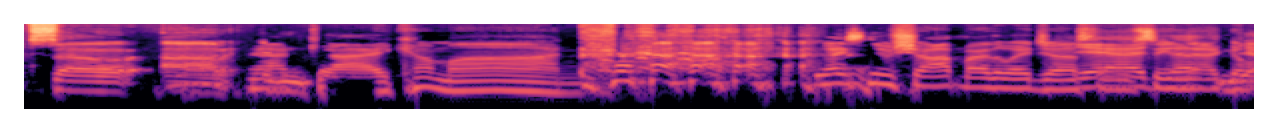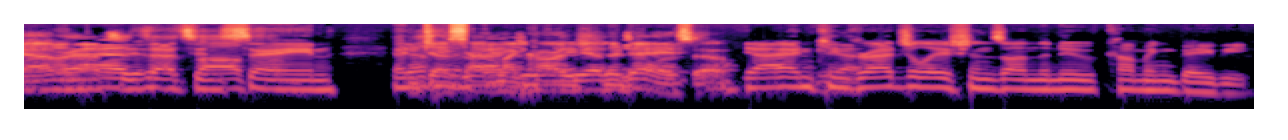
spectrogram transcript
So um, that guy, come on. nice new shop, by the way, Justin. Yeah, We've seen Justin, that going yeah, on. That's, that's, that's awesome. insane. And just had my car the other day. So Yeah, and Yeah. congratulations on the new coming baby.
